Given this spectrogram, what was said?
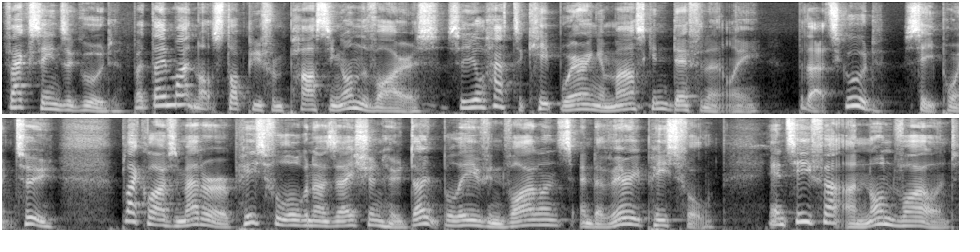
Vaccines are good, but they might not stop you from passing on the virus, so you'll have to keep wearing a mask indefinitely. But that's good. See point 2. Black Lives Matter are a peaceful organisation who don't believe in violence and are very peaceful. Antifa are non-violent.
